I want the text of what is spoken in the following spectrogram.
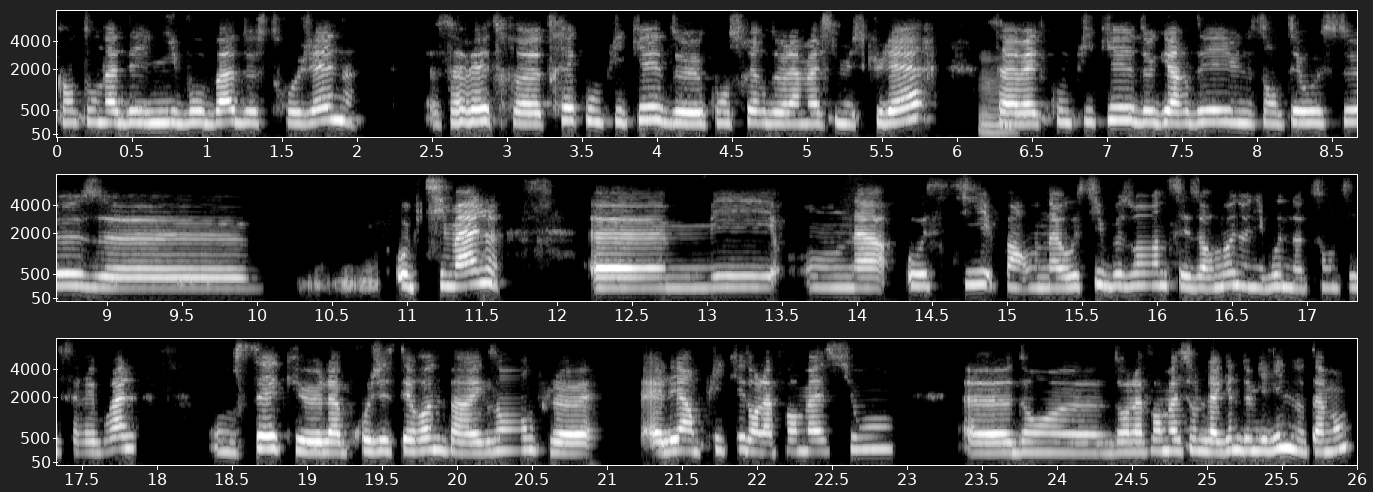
quand on a des niveaux bas d'œstrogène, ça va être très compliqué de construire de la masse musculaire. Mhm. Ça va être compliqué de garder une santé osseuse optimale. Euh, mais on a aussi, enfin, on a aussi besoin de ces hormones au niveau de notre santé cérébrale. On sait que la progestérone, par exemple, euh, elle est impliquée dans la formation, euh, dans, dans, la formation de la gaine de myéline notamment,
